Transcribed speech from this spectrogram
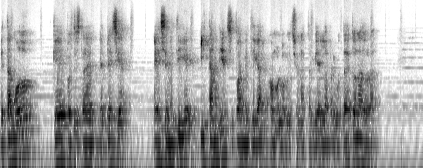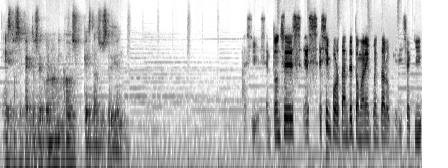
De tal modo que pues esta dependencia eh, se mitigue y también se pueda mitigar, como lo menciona también la pregunta detonadora, estos efectos económicos que están sucediendo. Así es. Entonces es, es importante tomar en cuenta lo que dice aquí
